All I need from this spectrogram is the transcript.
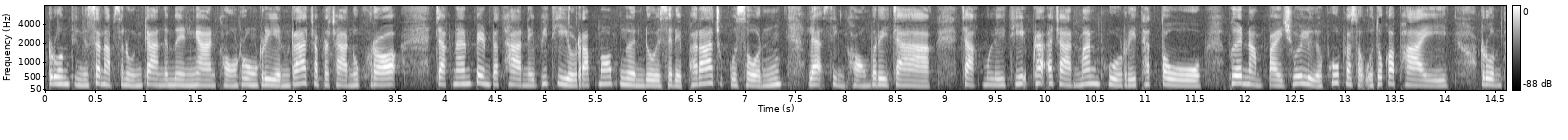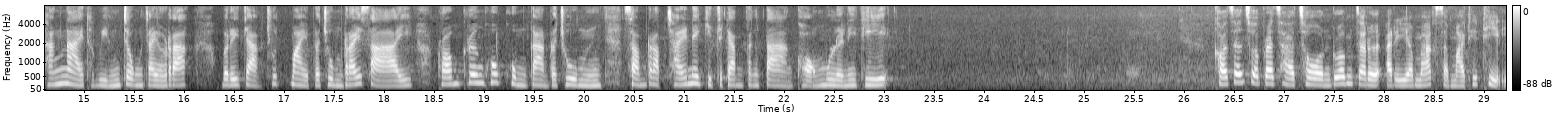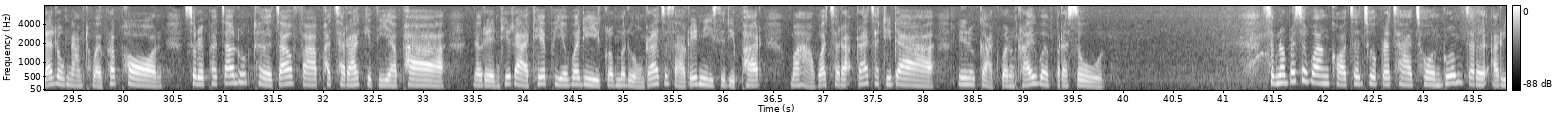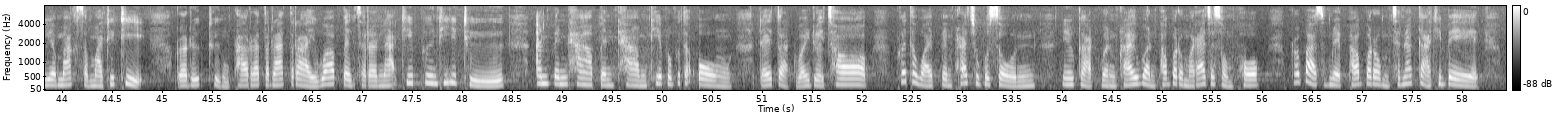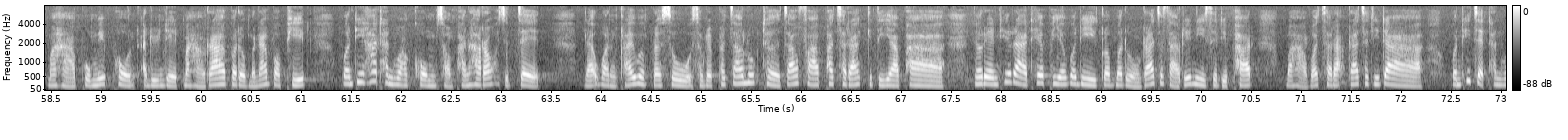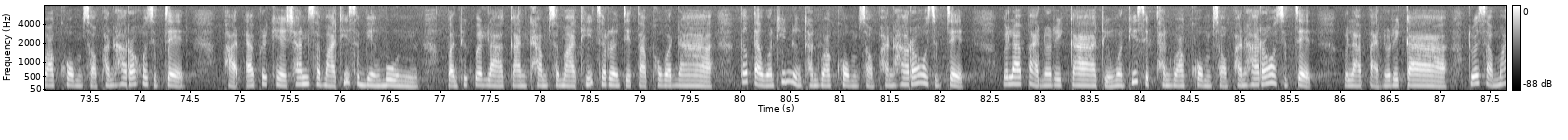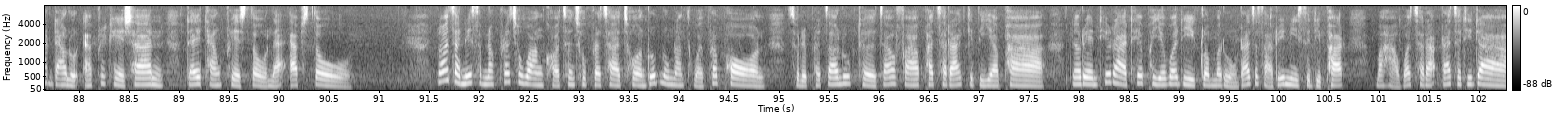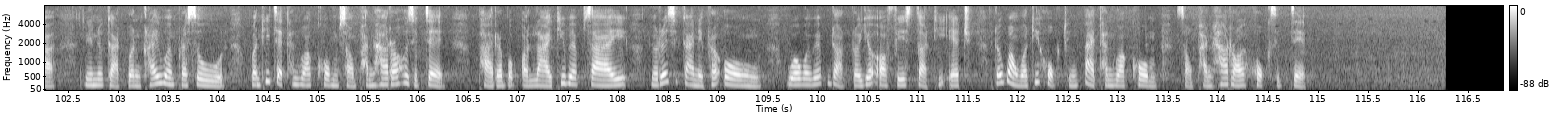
รวมถึงสนับสนุนการดำเนินงานของโรงเรียนราชประชานุเคราะห์ จากนั้นเป็นประธานในพิธีรับมอบเงินโดยเสด็จพระราชกุศล และสิ่งของบริจาค จากมูลนิธิพระอาจารย์มั่นภูริทัตโต เพื่อนำไปช่วยเหลือผู้ประสบอุทกภัย รวมทั้งนายถวินจงใจรัก บริจาคชุดใหม่ประชุมไร้สายพร้อมเครื่องควบคุมการประชุมสำหรับใช้ในกิจกรรมต่างๆ ของมูลนิธิขอเชิญชวนประชาชนร่วมเจริญอริยมรรคสมาธิฐิและลงนามถวายพระพรสมเด็จพระเจ้าลูกเธอเจ้าฟ้าพัชรกิติยาภานเรนทิราเทพยวดีกรมหลวงราชสารินีสิริพัฒน์มหาวชรราชธิดาในโอกาสวันคล้ายวันประสูติ สำนักพระราชวังขอเชิญชวนประชาชนร่วมเจริญอริยมรรคสมาธิิระลึกถึงพระรัตนตรัยว่าเป็นสรณะที่พึ่งที่ยึดถือ อันเป็นทางเป็นธรรมที่พระพุทธองค์ ได้ตรัสไว้โดยชอบ เพื่อถวายเป็นพระราชกุศลในโอกาสวันคล้ายวันพระบรมราชสมภพพระบาทสมเด็จพระบรมชนากาธิเบศรมหาภูมิพลอดุลยเดชมหาราชบรมนาถบพิตรวันที่ 5 ธันวาคม 2567 และวันคล้ายวันประสูติสมเด็จพระเจ้าลูกเธอเจ้าฟ้าพัชรกิติยาภานเรนทิราเทพยวดีกรมหลวงราชสารินีสิริพัฒน์มหาวชรราชธิดา วันที่ 7 ธันวาคม 2567 ผ่านแอปพลิเคชันสมาธิเสบียงบุญ บันทึกเวลาการทำสมาธิเจริญจิตตภาวนา ตั้งแต่วันที่ 1 ธันวาคม 2567 เวลา 8นาฬิกาถึงวันที่ 10 ธันวาคม 2567 เวลา 8นาฬิกาโดยสามารถดาวน์โหลดแอปพลิเคชัน ได้ทั้ง Play Store และ App Store นอกจากนี้สำนักพระราชวังขอเชิญชวนประชาชนร่วมลงนามถวายพระพรสมเด็จพระเจ้าลูกเธอเจ้าฟ้าพัชรกิติยาภา นเรนทิราเทพยวดีกรมหลวงราชสารินีสิริพัฒน์มหาวชรราชธิดาในโอกาสวันคล้ายวันประสูติวันที่ 7 ธันวาคม 2567 ผ่านระบบออนไลน์ที่เว็บไซต์หน่วยราชการในพระองค์ www.royaloffice.th ระหว่างวันที่ 6 ถึง 8 ธันวาคม 2567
